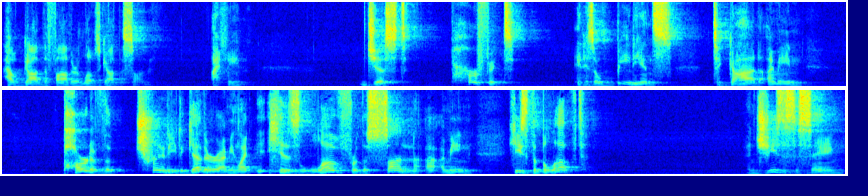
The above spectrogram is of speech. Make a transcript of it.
how God the Father loves God the Son. I mean, just perfect in his obedience to God. I mean, part of the Trinity together. I mean, like his love for the Son, I mean, he's the beloved. And Jesus is saying,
